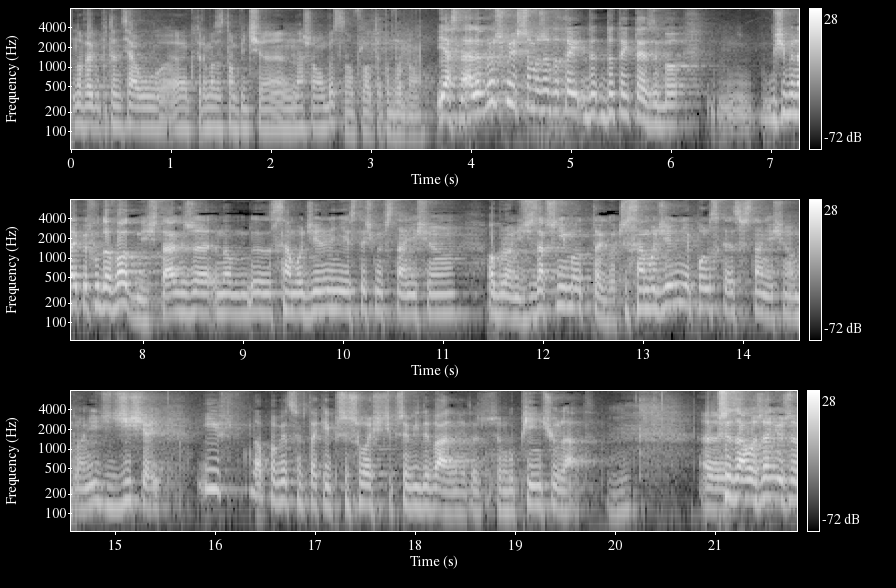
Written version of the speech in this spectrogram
nowego potencjału, e, który ma zastąpić naszą obecną flotę podwodną. Jasne, ale wróćmy jeszcze może do tej, do, do tej tezy, bo musimy najpierw udowodnić, tak, że no, samodzielnie nie jesteśmy w stanie się obronić. Zacznijmy od tego, czy samodzielnie Polska jest w stanie się obronić dzisiaj i w, no, powiedzmy w takiej przyszłości przewidywalnej, to w ciągu pięciu lat. Mhm. Przy założeniu, że,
